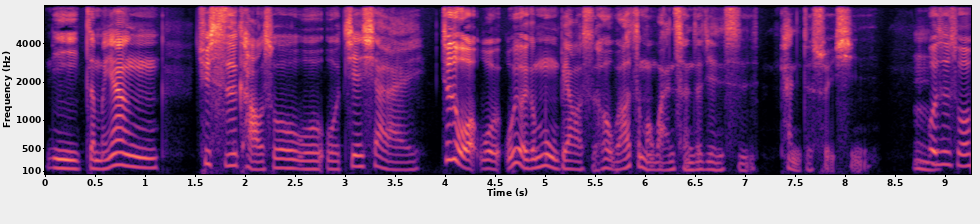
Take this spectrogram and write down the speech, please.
你怎么样去思考，说我我接下来就是我我我有一个目标的时候，我要怎么完成这件事？看你的水星，或者是说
